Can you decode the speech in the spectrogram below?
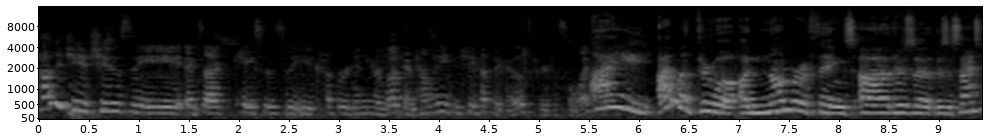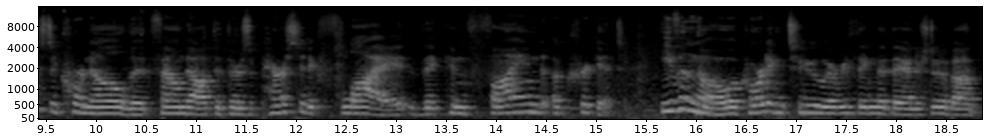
How did you choose the exact cases that you covered in your book, and how many did you have to go through to select? I I went through a, a number of things. Uh, there's a there's a scientist at Cornell that found out that there's a parasitic fly that can find a cricket, even though according to everything that they understood about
